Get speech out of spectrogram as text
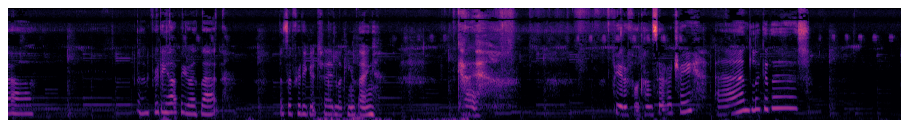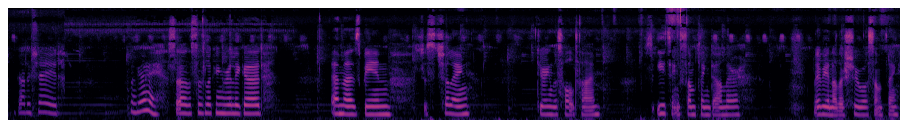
Ta-da! Uh, I'm pretty happy with that. It's a pretty good shade looking thing. Okay. Beautiful conservatory. And look at this. Got a shade. Okay, so this is looking really good. Emma's been just chilling during this whole time. Just eating something down there. Maybe another shoe or something.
